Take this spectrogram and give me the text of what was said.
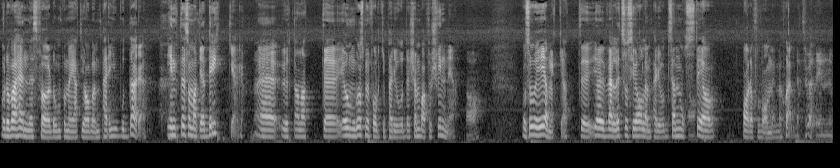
Och då var hennes fördom på mig att jag var en periodare. Inte som att jag dricker. Eh, utan att eh, jag umgås med folk i perioder, sen bara försvinner jag. ja. Och så är jag mycket. Att eh, jag är väldigt social en period. Sen måste jag bara få vara med mig själv. Jag tror att det är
